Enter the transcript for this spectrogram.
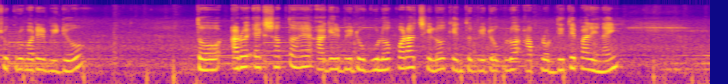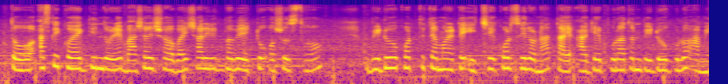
শুক্রবারের ভিডিও। তো আরও এক সপ্তাহে আগের ভিডিওগুলো করা ছিল, কিন্তু ভিডিওগুলো আপলোড দিতে পারি নাই। তো আজকে কয়েকদিন ধরে বাসার সবাই শারীরিকভাবে একটু অসুস্থ। ভিডিও করতে তেমন একটা ইচ্ছে করছিল না, তাই আগের পুরাতন ভিডিওগুলো আমি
